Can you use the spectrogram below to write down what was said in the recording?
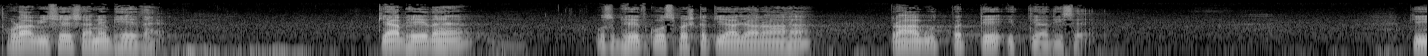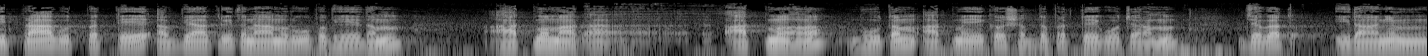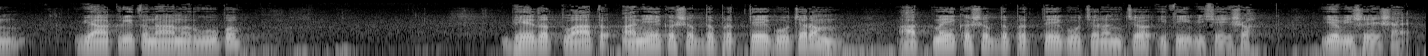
थोड़ा विशेष यानी भेद है। क्या भेद है? उस भेद को स्पष्ट किया जा रहा है, प्राग उत्पत्ति इत्यादि से। कि प्राग उत्पत्ति अव्याकृत नाम रूप भेदम आत्म आत्म भूतम आत्म एक शब्द प्रत्यय गोचरम जगत इदानिम व्याकृत नाम रूप भेदत्वात अनेक शब्द प्रत्यय गोचरम आत्मैक शब्द प्रत्यय गोचरंच इति विशेष। ये विशेष है।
